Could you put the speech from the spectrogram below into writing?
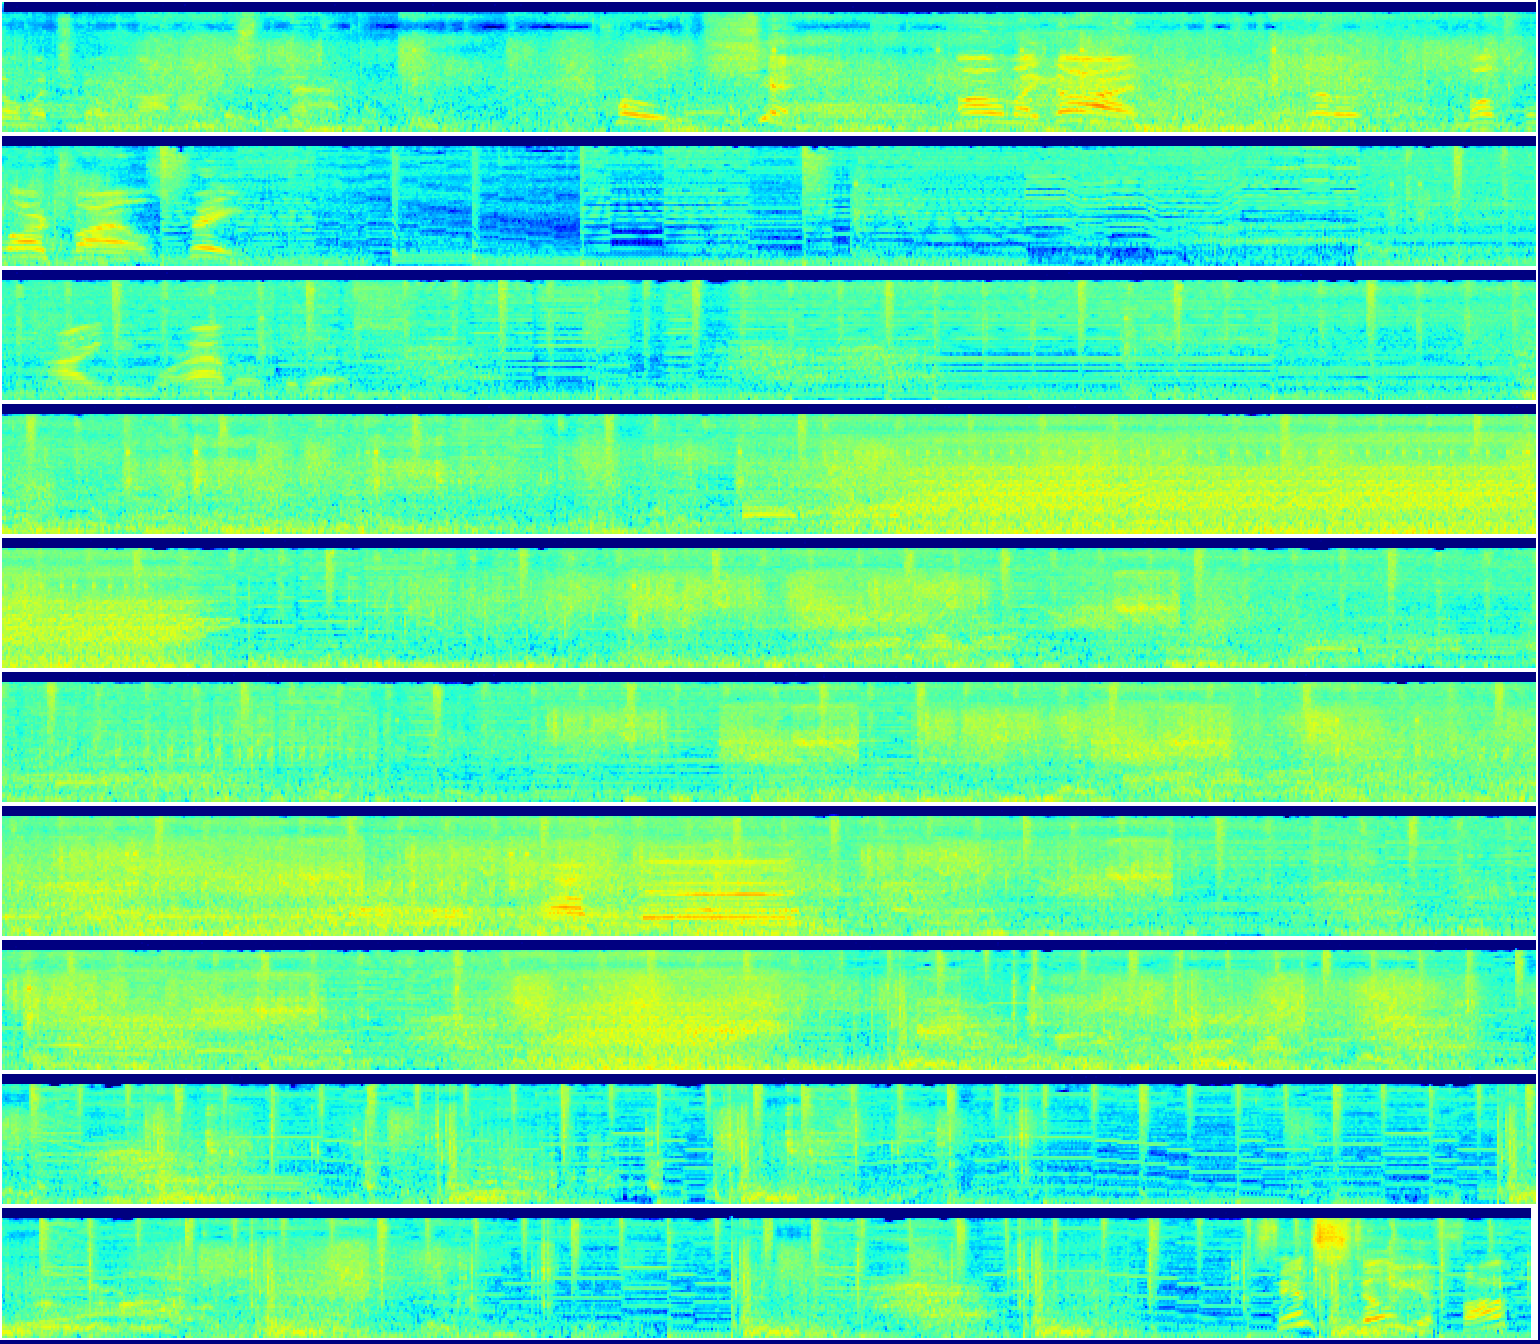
So much going on on this map. Holy shit! Oh my god! Another multiple archviles. Great. Uh, I need more ammo for this. Still, you fuck.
